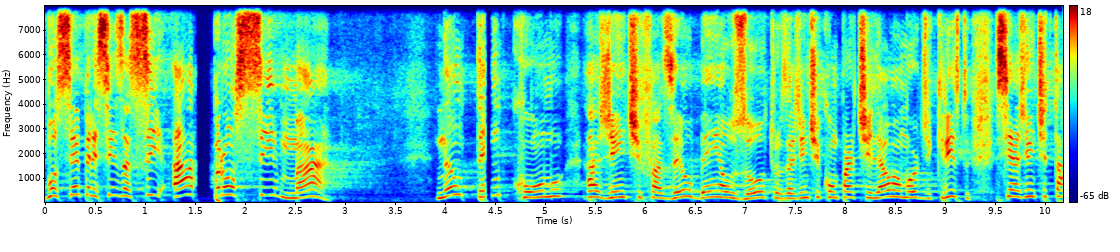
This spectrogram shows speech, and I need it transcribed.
você precisa se aproximar. Não tem como a gente fazer o bem aos outros, a gente compartilhar o amor de Cristo, se a gente está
